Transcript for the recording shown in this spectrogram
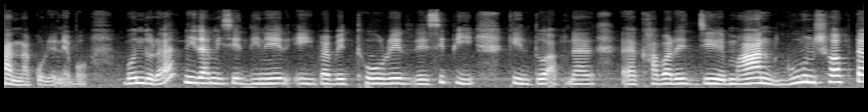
রান্না করে নেব। বন্ধুরা, নিরামিষের দিনের এইভাবে থোরের রেসিপি কিন্তু আপনার খাবারের যে মান, গুণ সবটা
